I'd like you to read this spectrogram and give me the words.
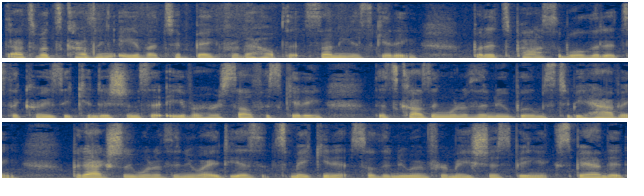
That's what's causing Ava to beg for the help that Sonny is getting. But it's possible that it's the crazy conditions that Ava herself is getting that's causing one of the new booms to be having. But actually, one of the new ideas that's making it so the new information is being expanded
